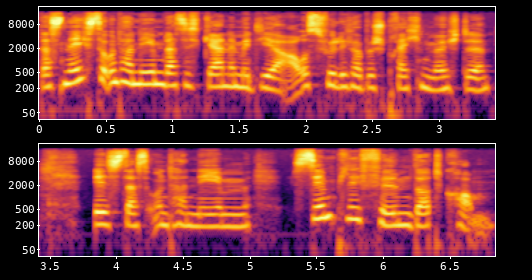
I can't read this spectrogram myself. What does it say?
Das nächste Unternehmen, das ich gerne mit dir ausführlicher besprechen möchte, ist das Unternehmen simplyfilm.com.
